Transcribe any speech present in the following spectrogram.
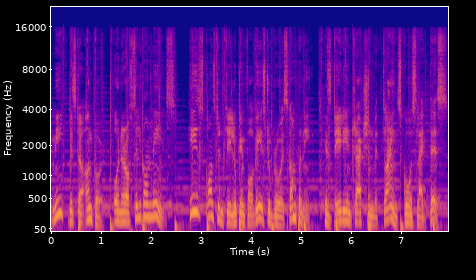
Meet Mr. Ankur, owner of Silicon Mains. He is constantly looking for ways to grow his company. His daily interaction with clients goes like this.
